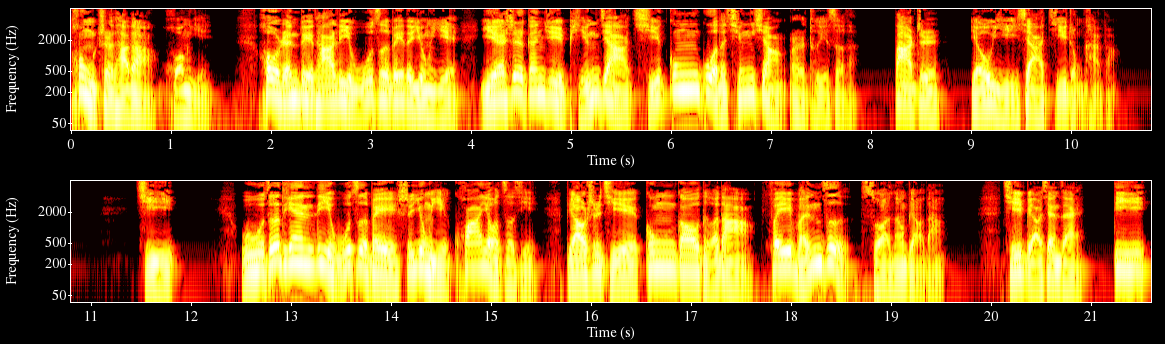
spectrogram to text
痛斥他的荒淫。后人对他立无字碑的用意，也是根据评价其功过的倾向而推测的。大致有以下几种看法：其一，武则天立无字碑是用以夸耀自己，表示其功高德大，非文字所能表达。其表现在第一，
